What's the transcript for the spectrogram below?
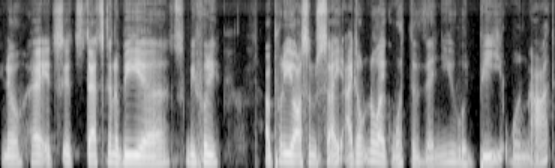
you know, hey, it's it's that's gonna be uh, it's gonna be pretty a pretty awesome site. I don't know like what the venue would be or not.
